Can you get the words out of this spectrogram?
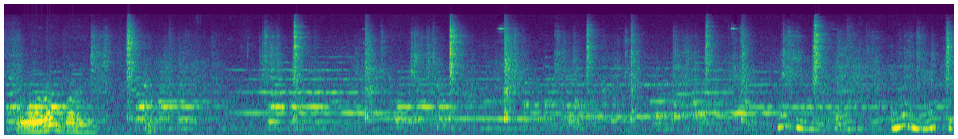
Dat is wel een ramp eigenlijk. Lekker liefde. En wat merk je?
